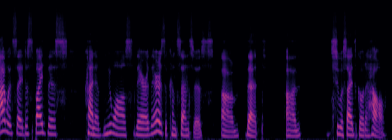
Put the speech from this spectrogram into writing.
I would say, despite this kind of nuance, there there is a consensus um, that uh, suicides go to hell.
